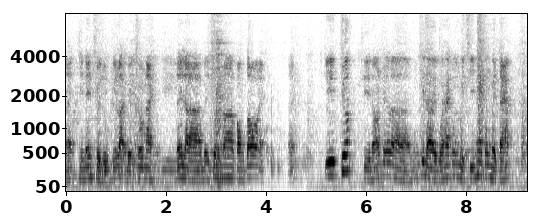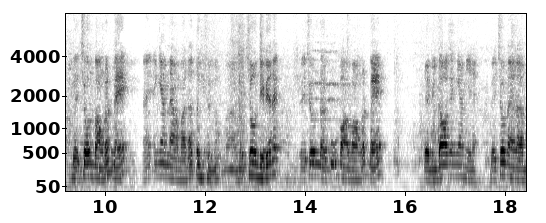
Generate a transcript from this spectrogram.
Đấy, thì nên sử dụng cái loại bệ trôn này. Đây là bệ trôn à, vòng to này. Đấy. Cái trước thì nó sẽ là những cái đời của 2019 2018 bệ trôn vòng rất bé. Đấy, anh em nào mà đã từng sử dụng à, bệ trôn thì biết đấy. Bệ trôn đời cũ vòng vòng rất bé. Để mình đo cho anh em nhìn này. Bệ trôn này là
